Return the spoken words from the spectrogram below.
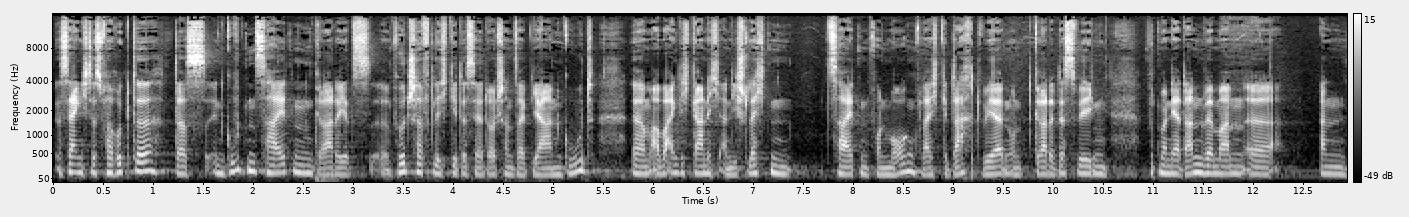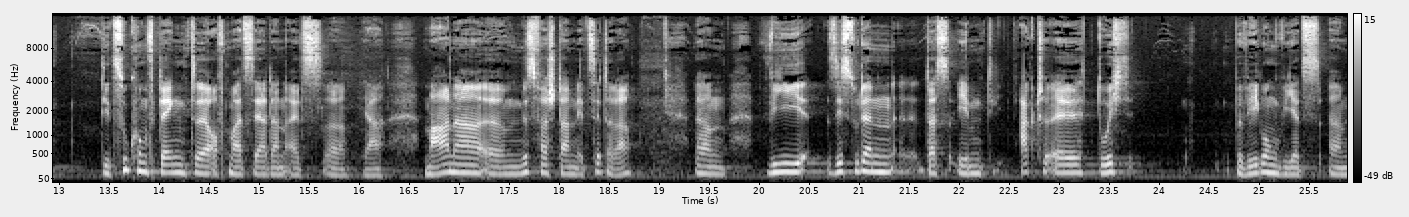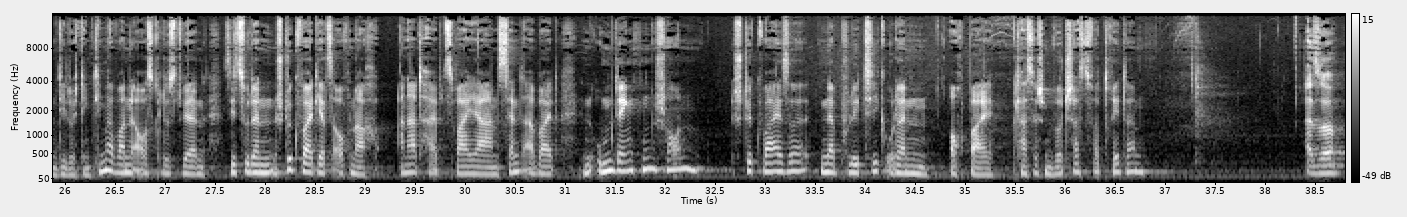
Ist ja eigentlich das Verrückte, dass in guten Zeiten, gerade jetzt äh, wirtschaftlich geht es ja Deutschland seit Jahren gut, ähm, aber eigentlich gar nicht an die schlechten Zeiten von morgen vielleicht gedacht werden. Und gerade deswegen wird man ja dann, wenn man äh, an die Zukunft denkt, äh, oftmals ja dann als äh, ja, Mahner, äh, missverstanden etc. Ähm, wie siehst du denn, dass eben aktuell durch Bewegungen wie jetzt, ähm, die durch den Klimawandel ausgelöst werden, siehst du denn ein Stück weit jetzt auch nach anderthalb, zwei Jahren Centarbeit ein Umdenken schon, stückweise in der Politik oder in, auch bei klassischen Wirtschaftsvertretern? Also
